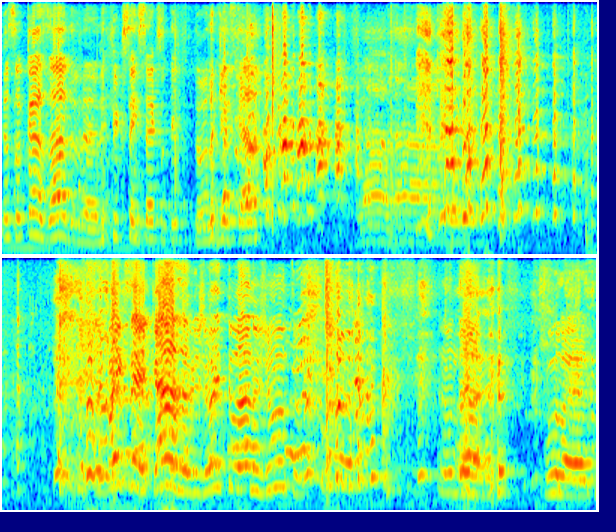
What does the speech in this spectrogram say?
Eu sou casado, velho. Eu fico sem sexo o tempo todo. Aqueles caras. Depois que você casa, bicho, oito anos junto. Não dá. Pula essa.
